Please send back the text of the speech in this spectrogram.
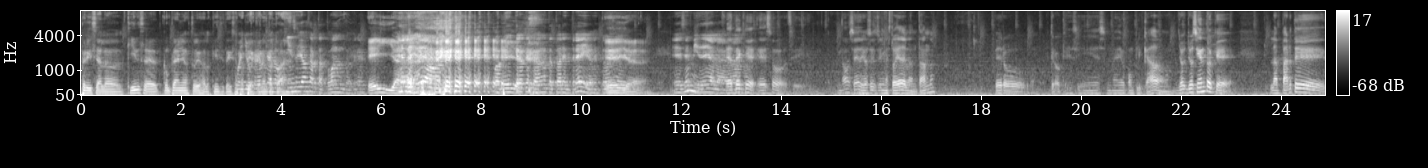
Pero y si a los 15 cumpleaños tu hijo a los 15 te dice, Pues yo creo un que a los tatuaje. 15 ya va a estar tatuando, creo. ¡Ella! Es la idea, porque creo que se van a tatuar entre ellos, entonces ¡Ella! esa es mi idea, la Fíjate verdad. que eso, sí. No sé, yo sé si me estoy adelantando. Pero creo que sí es medio complicado. Yo, yo siento que la parte,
